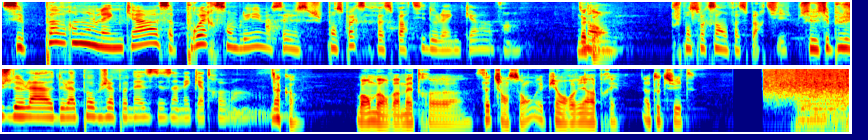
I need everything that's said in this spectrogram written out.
C'est pas vraiment de l'enka, ça pourrait ressembler, mais je pense pas que ça fasse partie de l'enka. Enfin, D'accord. je pense pas que ça en fasse partie. C'est plus de la, de la pop japonaise des années 80. D'accord. Bon, ben, on va mettre cette chanson et puis on revient après. À tout de suite.「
